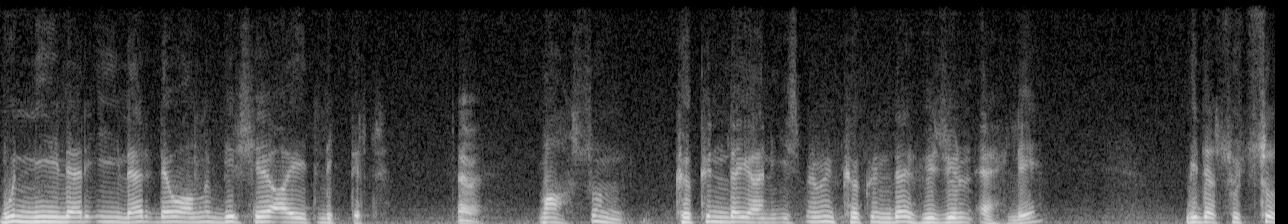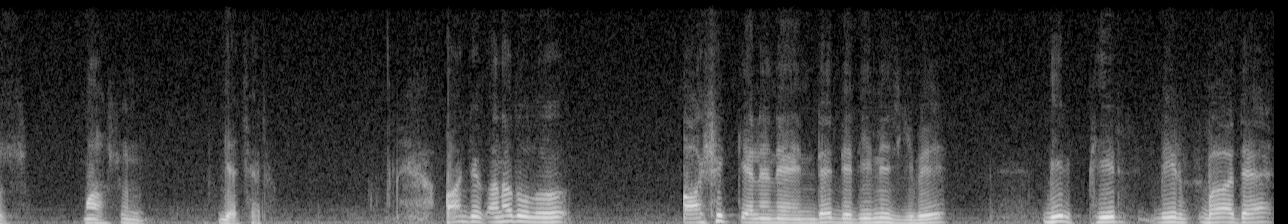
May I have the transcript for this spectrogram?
Bu niler, iyiler devamlı bir şeye aitliktir. Evet. Mahsun kökünde yani ismimin kökünde hüzün ehli. Bir de suçsuz mahzun geçer. Ancak Anadolu aşık geleneğinde dediğiniz gibi bir pir, bir bade,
